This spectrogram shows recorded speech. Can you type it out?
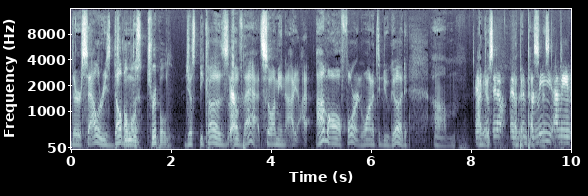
their salaries doubled Almost tripled. just because Yep. of that. So, I mean, I, I I'm all for it and want it to do good. Um, And, I'm just and, you know, a and, bit and for me. I mean,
